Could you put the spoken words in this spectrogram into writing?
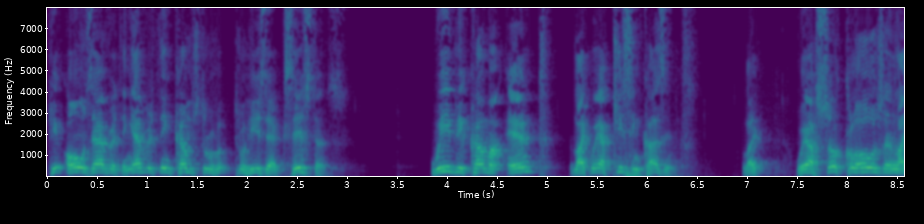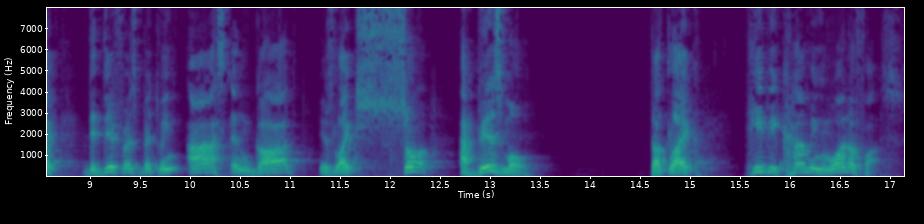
He owns everything. Everything comes through through His existence. We become an ant, like we are kissing cousins. Like we are so close, and like the difference between us and God is like so abysmal that like He becoming one of us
